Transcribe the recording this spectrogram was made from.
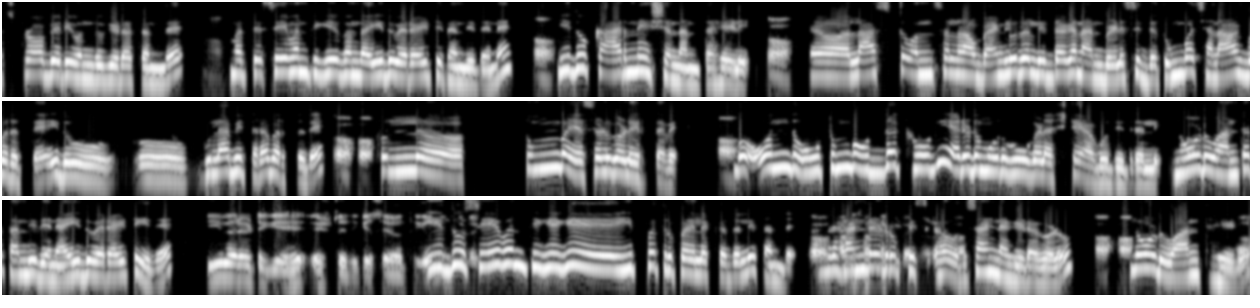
ಸ್ಟ್ರಾಬೆರಿ ಒಂದು ಗಿಡ ತಂದೆ. ಮತ್ತೆ ಸೇವಂತಿಗೆ ಒಂದು ಐದು ವೆರೈಟಿ ತಂದಿದ್ದೇನೆ. ಇದು ಕಾರ್ನೇಷನ್ ಅಂತ ಹೇಳಿ. ಲಾಸ್ಟ್ ಒಂದ್ಸಲ ನಾವು ಬ್ಯಾಂಗ್ಳೂರಲ್ಲಿ ಇದ್ದಾಗ ನಾನು ಬೆಳೆಸಿದ್ದೆ. ತುಂಬಾ ಚೆನ್ನಾಗಿ ಬರುತ್ತೆ. ಇದು ಗುಲಾಬಿ ತರ ಬರ್ತದೆ. ಫುಲ್ ತುಂಬಾ ಎಸಳುಗಳು ಇರ್ತವೆ. ಒಂದು ತುಂಬಾ ಉದ್ದಕ್ಕೆ ಹೋಗಿ ಎರಡು ಮೂರು ಹೂಗಳಷ್ಟೇ ಆಗೋದು ಇದ್ರಲ್ಲಿ. ನೋಡುವ ಅಂತ ತಂದಿದ್ದೇನೆ. ಐದು ವೆರೈಟಿ ಇದೆ. ಈ ವೆರೈಟಿಗೆ ಎಷ್ಟು ಇದಕ್ಕೆ ಸೇವಂತಿಗೆ ಇದು ಸೇವಂತಿಗೆಗೆ ಇಪ್ಪತ್ತು ರೂಪಾಯಿ ಲೆಕ್ಕದಲ್ಲಿ ತಂದೆ. ಅಂದ್ರೆ ಹಂಡ್ರೆಡ್ ರುಪೀಸ್ ಹೌದು ಸಣ್ಣ ಗಿಡಗಳು. ನೋಡುವ ಅಂತ ಹೇಳಿ.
